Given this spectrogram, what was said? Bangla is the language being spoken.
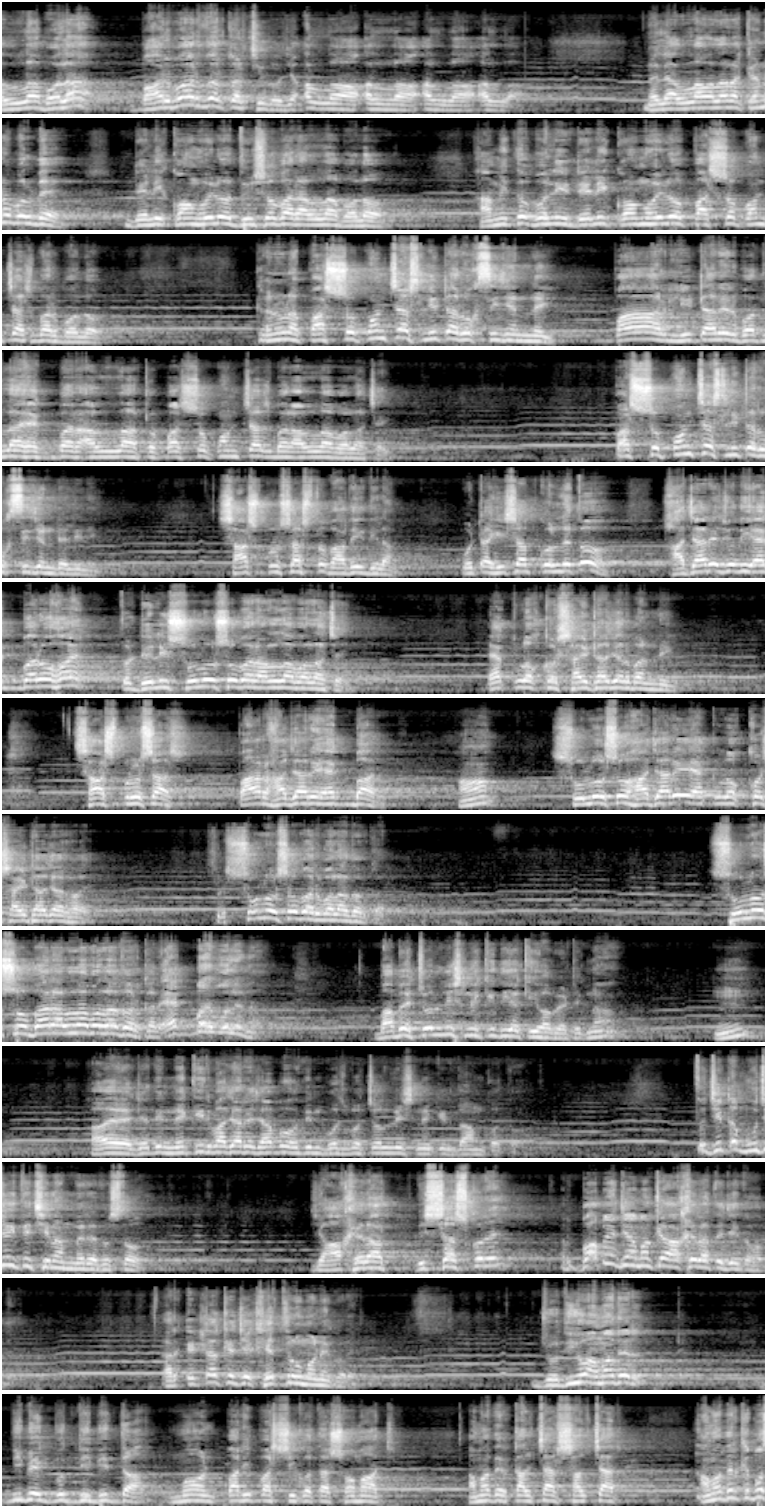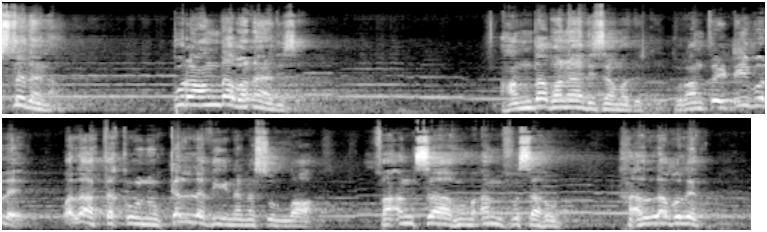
আল্লাহ বলা বারবার দরকার ছিল যে আল্লাহ আল্লাহ আল্লাহ আল্লাহ। নাহলে আল্লাহওয়ালারা কেন বলবে, ডেলি কম হইল দুইশো বার আল্লাহ বলো আমি তো বলি, ডেলি কম হইল পাঁচশো পঞ্চাশ বার বলো কেননা পাঁচশো পঞ্চাশ লিটার অক্সিজেন নেই। পার লিটারের বদলা একবার আল্লাহ, তো পাঁচশো পঞ্চাশ বার আল্লাহ বলা চাই। পাঁচশো পঞ্চাশ লিটার অক্সিজেন ডেলি নেই। শ্বাস প্রশ্বাস তো বাদেই দিলাম। ওটা হিসাব করলে তো হাজারে যদি একবারও হয়, তো ডেলি ষোলোশো বার আল্লাহ বলা চাই। এক লক্ষ ষাট হাজার বার নেই। শ্বাস প্রশ্বাস পার হাজারে একবার হ্যাঁ? ষোলোশো হাজারে এক লক্ষ ষাট হাজার হয়। ষোলোশো বার বলা দরকার। ষোলোশো বার আল্লাহ বলা দরকার, একবার বলে না। বাবে চল্লিশ নেকি দিয়ে কি হবে, ঠিক না? হুম? হয়, যেদিন নেকির বাজারে যাব, ওদিন বুঝব চল্লিশ নেকির দাম কত। তো যেটা বুঝাইতেছিলাম, মেরে দোস্ত, যে আখেরাত বিশ্বাস করে, আর বাবে যে আমাকে আখেরাতে যেতে হবে, আর এটাকে যে ক্ষেত্র মনে করে, যদিও আমাদের বিবেক, বুদ্ধি, বিদ্যা, মন, পারিপার্শ্বিকতা, সমাজ, আমাদের কালচার সালচার আমাদেরকে বসতে দেয় না। পুরো আন্দা বানায় দিছে। আন্দা বানায় দিছে আমাদেরকে। কোরআন তো এটাই বলে আল্লাহ বলে,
